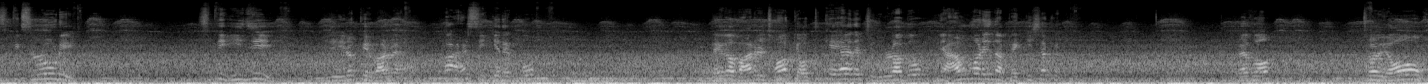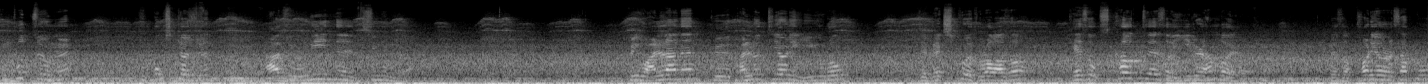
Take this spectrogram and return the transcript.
speak slowly, speak easy 이제 이렇게 말을 할 수 있게 됐고 내가 말을 정확히 어떻게 해야 될지 몰라도 그냥 아무 말이나 뱉기 시작했고 그래서 저 영어 공포증을 극복시켜준 아주 의리 있는 친구입니다. 그리고 알라는 그 발론티어링 이후로 이제 멕시코에 돌아가서 계속 스카우트에서 일을 한 거예요. 그래서 커리어를 쌓고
